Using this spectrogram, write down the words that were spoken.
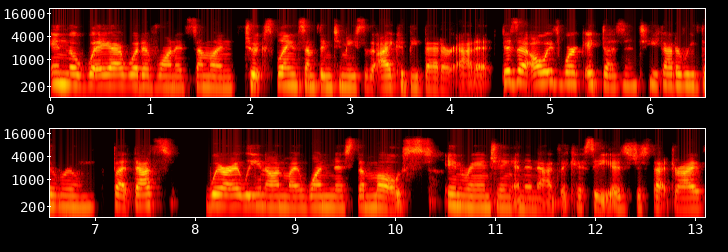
in the way I would have wanted someone to explain something to me so that I could be better at it. Does it always work? It doesn't. You got to read the room. But that's where I lean on my oneness the most in ranching and in advocacy is just that drive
